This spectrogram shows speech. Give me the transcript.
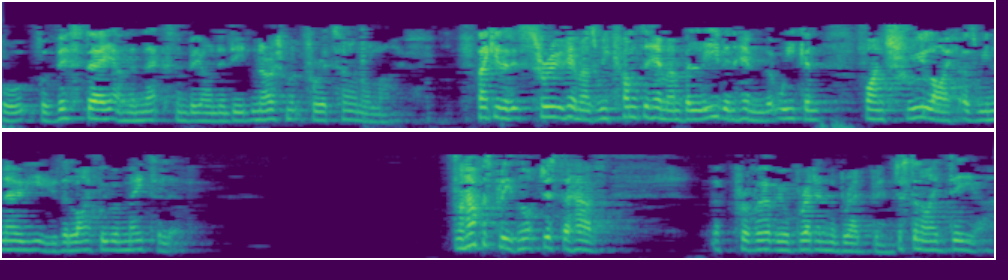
for, for this day and the next and beyond. Indeed, nourishment for eternal life. Thank you that it's through Him, as we come to Him and believe in Him, that we can find true life as we know You, the life we were made to live. And help us, please, not just to have a proverbial bread in the bread bin, just an idea,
